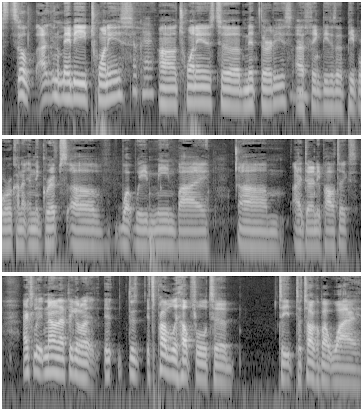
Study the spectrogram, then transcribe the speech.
So uh, you know, maybe twenties. Okay. Twenties uh, to mid 30s mm-hmm. I think these are the people who are kind of in the grips of what we mean by um, identity politics. Actually, now that I think about it, it, it's probably helpful to, to to talk about why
